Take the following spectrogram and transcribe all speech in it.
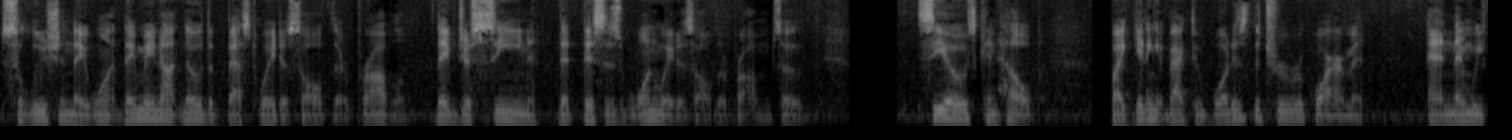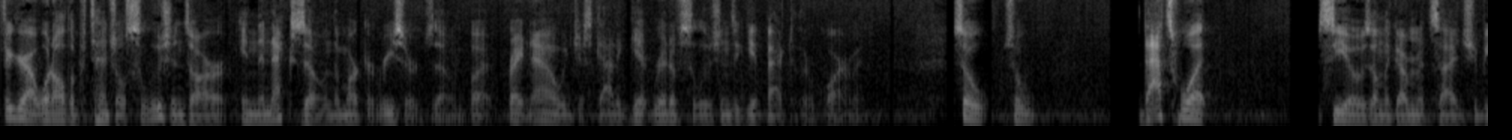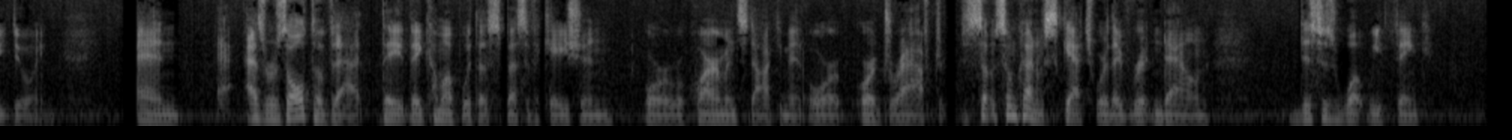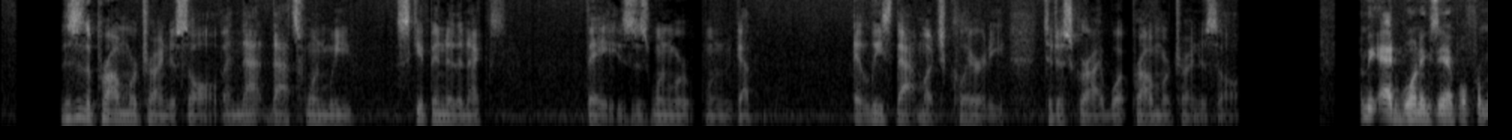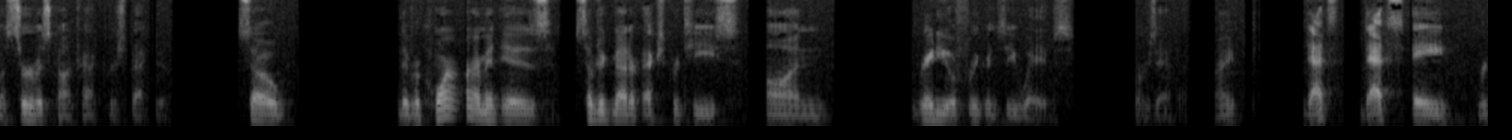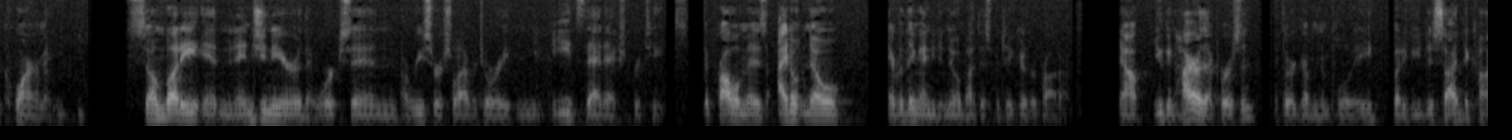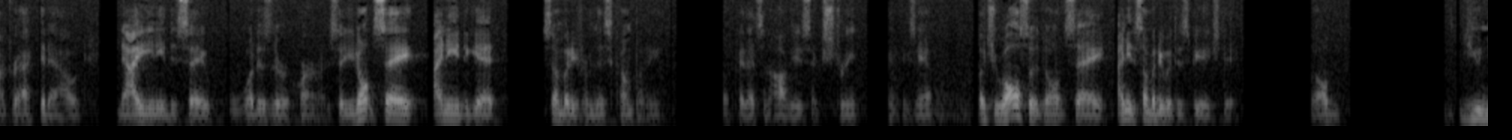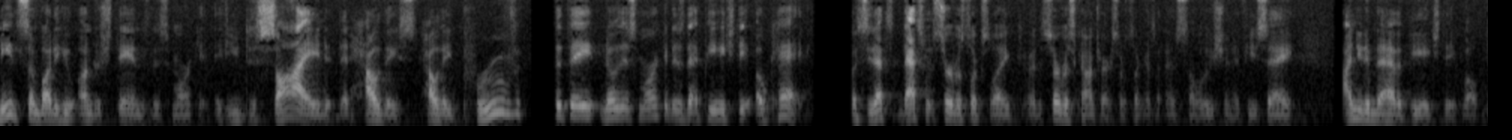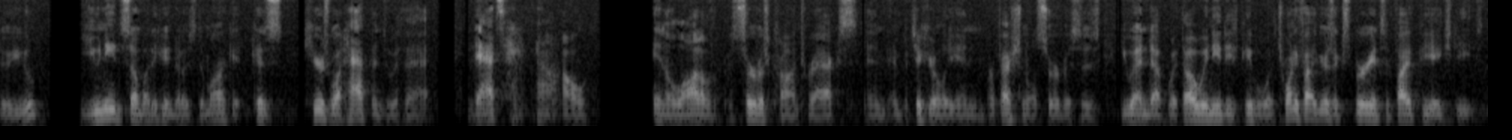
solution they want. They may not know the best way to solve their problem. They've just seen that this is one way to solve their problem. So COs can help by getting it back to what is the true requirement and then we figure out what all the potential solutions are in the next zone, the market research zone. But right now we just got to get rid of solutions and get back to the requirement. So so that's what COs on the government side should be doing. And as a result of that, they, they come up with a specification or a requirements document or, or a draft, so, some kind of sketch where they've written down this is what we think, this is the problem we're trying to solve. And that, that's when we skip into the next phase, is when, we're, when we've got at least that much clarity to describe what problem we're trying to solve. Let me add one example from a service contract perspective. So the requirement is subject matter expertise on radio frequency waves, for example, right? That's that's a requirement. Somebody, an engineer that works in a research laboratory, needs that expertise. The problem is, I don't know everything I need to know about this particular product. Now, you can hire that person if they're a government employee, but if you decide to contract it out, now you need to say, what is the requirement? So you don't say, I need to get somebody from this company. Okay, that's an obvious extreme example. But you also don't say, I need somebody with this PhD. Well, you need somebody who understands this market. If you decide that how they, how they prove that they know this market is that PhD, okay. But see, that's, that's what service looks like, or service contracts looks like a solution. If you say, I need him to have a PhD, well, do you? You need somebody who knows the market. Because here's what happens with that. That's how in a lot of service contracts, and, and, particularly in professional services, you end up with, oh, we need these people with 25 years experience and five PhDs.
